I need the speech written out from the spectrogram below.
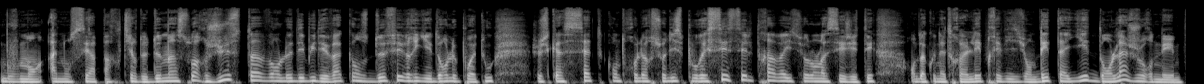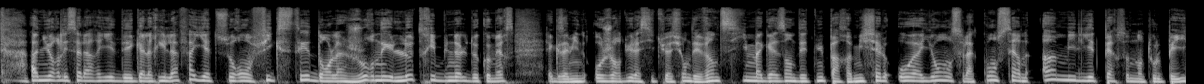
Mouvement annoncé à partir de demain soir, juste avant le début des vacances de février dans le Poitou. Jusqu'à 7 contrôleurs sur 10 pourraient cesser le travail selon la CGT. On doit connaître les prévisions détaillées dans la journée. À New les salariés des galeries Lafayette seront fixés dans la journée. Le tribunal de commerce examine aujourd'hui la situation des 26 magasin détenu par Michel Ohaillon. Cela concerne un millier de personnes dans tout le pays.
